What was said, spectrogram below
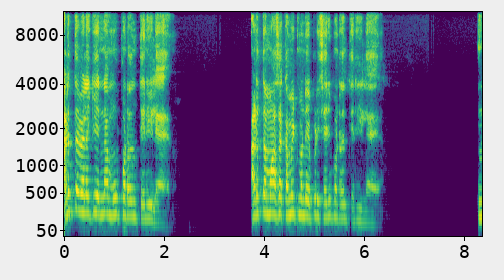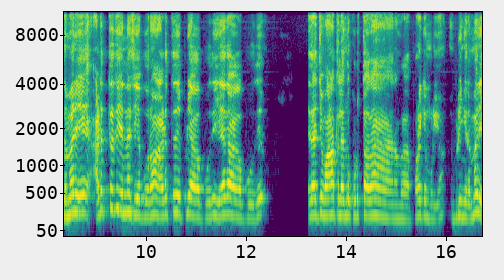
அடுத்த வேலைக்கு என்ன மூவ் பண்ணுறதுன்னு தெரியல. அடுத்த மாத கமிட்மெண்ட்டை எப்படி சரி பண்ணுறதுன்னு தெரியல. இந்த மாதிரி அடுத்தது என்ன செய்ய போகிறோம் அடுத்தது எப்படி ஆக போகுது? ஏதாக போகுது? ஏதாச்சும் வானத்துலேருந்து கொடுத்தா தான் நம்மளை பிழைக்க முடியும். இப்படிங்கிற மாதிரி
